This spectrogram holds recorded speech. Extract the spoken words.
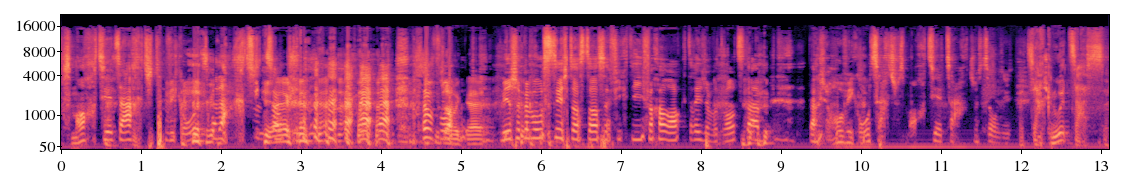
was macht sie jetzt echt? Wie geht es denn echt? Ja, mir schon bewusst ist, dass das ein fiktiver Charakter ist, aber trotzdem denkst du, oh, wie geht es echt? Was macht sie jetzt echt? Und so. Hat sie echt genug zu essen?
